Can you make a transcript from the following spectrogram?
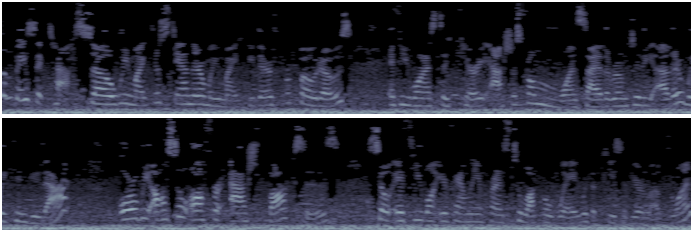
some basic tasks. So we might just stand there and we might be there for photos. If you want us to carry ashes from one side of the room to the other, we can do that. Or we also offer ash boxes. So if you want your family and friends to walk away with a piece of your loved one,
